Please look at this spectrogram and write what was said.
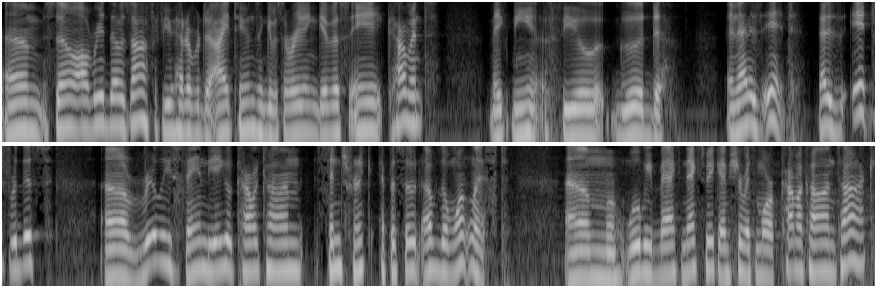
Um, so I'll read those off. If you head over to iTunes and give us a rating, give us a comment, make me feel good. And that is it. That is it for this uh, really San Diego Comic Con centric episode of the Want List. Um, we'll be back next week, I'm sure, with more Comic Con talk.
